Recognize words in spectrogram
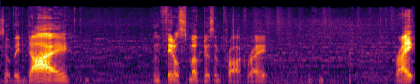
So if they die, then Fatal Smoke doesn't proc, right? right?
